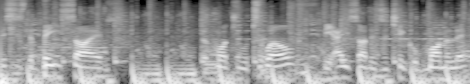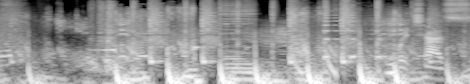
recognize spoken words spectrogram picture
This is the B side of module 12. The A side is a tune called Monolith, which has,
